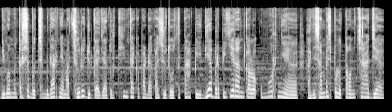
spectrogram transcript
Di momen tersebut sebenarnya Matsuri juga jatuh cinta kepada Kazuto tetapi dia berpikiran kalau umurnya hanya sampai 10 tahun saja.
